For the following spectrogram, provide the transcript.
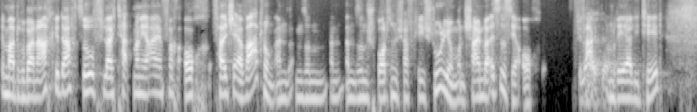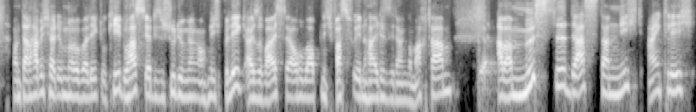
immer drüber nachgedacht, so vielleicht hat man ja einfach auch falsche Erwartungen an, an, so, ein, an, an so ein sportwissenschaftliches Studium und scheinbar ist es ja auch Vielleicht, Fakt ja. und Realität. Und dann habe ich halt immer überlegt, okay, du hast ja diesen Studiengang auch nicht belegt, also weißt du ja auch überhaupt nicht, was für Inhalte sie dann gemacht haben. Ja. Aber müsste das dann nicht eigentlich,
